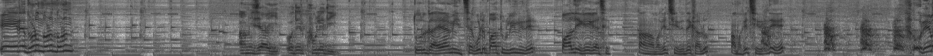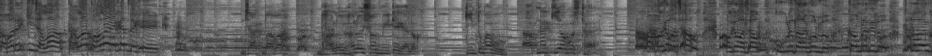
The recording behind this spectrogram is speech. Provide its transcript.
এ এরা ধরুন ধরুন ধরুন। আমি যাই ওদের খুলে দিই। তোর গায়ে আমি ইচ্ছা করে পা তুলিনি রে। পা লেগে গেছে। আমাকে ছেড়ে দে কালু। আমাকে ছেড়ে দে। ওরে বাবা রে কি জ্বালা? পালা পালা এখান থেকে। যাক বাবা ভালোই ভালোই সব মিটে গেল। কিন্তু বাবু আপনার কি অবস্থা? আমাকে বাঁচাও আমাকে বাঁচাও। কুকুরে তাড়া করল কামড়ে দিল জনদাঙ্ক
